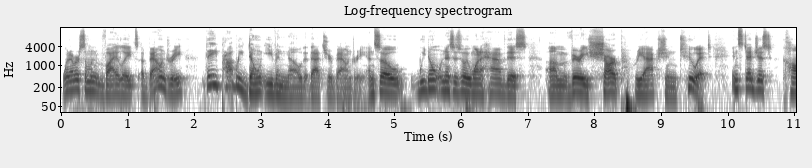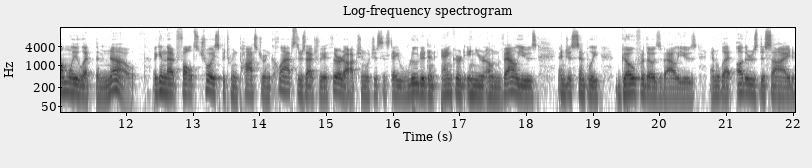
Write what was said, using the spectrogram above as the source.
whenever someone violates a boundary, they probably don't even know that that's your boundary. And so we don't necessarily want to have this um, very sharp reaction to it. Instead, just calmly let them know. Again, that false choice between posture and collapse, there's actually a third option, which is to stay rooted and anchored in your own values and just simply go for those values and let others decide,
